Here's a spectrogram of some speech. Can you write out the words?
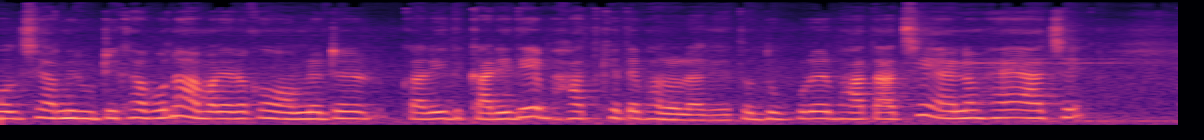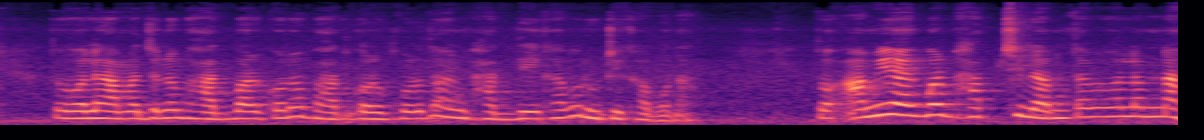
বলছে, আমি রুটি খাব না, আমার এরকম অমলেটের কারি কারি দিয়ে ভাত খেতে ভালো লাগে। তো দুপুরের ভাত আছে? আমি হ্যাঁ আছে। তো বলে, আমার জন্য ভাত বার করো, ভাত গরম করে দাও, আমি ভাত দিয়ে খাব, রুটি খাব না। তো আমিও একবার ভাবছিলাম তবে বললাম না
